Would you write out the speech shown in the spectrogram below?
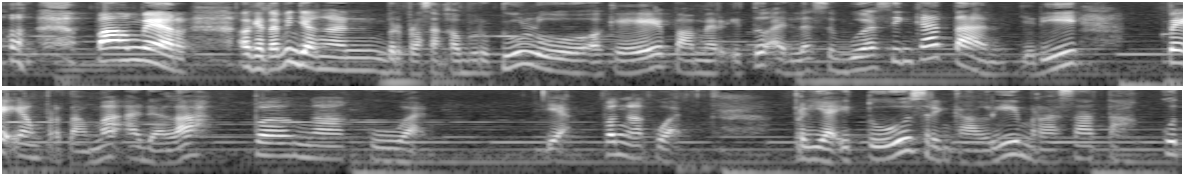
pamer. Oke, tapi jangan berprasangka buruk dulu. Oke, pamer itu adalah sebuah singkatan. Jadi P yang pertama adalah pengakuan. Ya, pengakuan. Pria itu sering kali merasa takut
